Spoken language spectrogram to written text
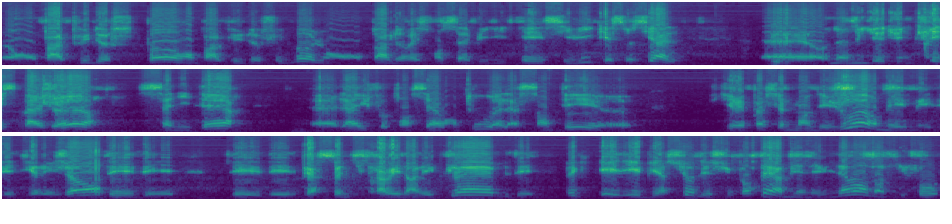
on ne parle plus de sport, on ne parle plus de football, on parle de responsabilité civique et sociale. Euh, on est au milieu d'une crise majeure, sanitaire. Euh, là, il faut penser avant tout à la santé, euh, je dirais pas seulement des joueurs, mais, des dirigeants, des, personnes qui travaillent dans les clubs, et, bien sûr des supporters, bien évidemment. Donc il faut,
